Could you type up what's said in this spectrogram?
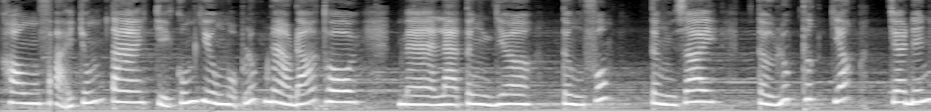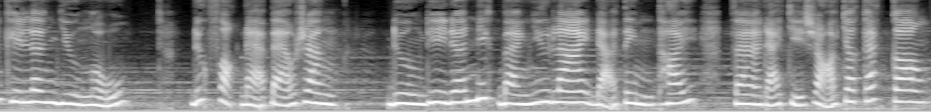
không phải chúng ta chỉ cúng dường một lúc nào đó thôi, mà là từng giờ, từng phút, từng giây, từ lúc thức giấc cho đến khi lên giường ngủ. Đức phật đã bảo rằng, đường đi đến niết bàn như lai đã tìm thấy và đã chỉ rõ cho các con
